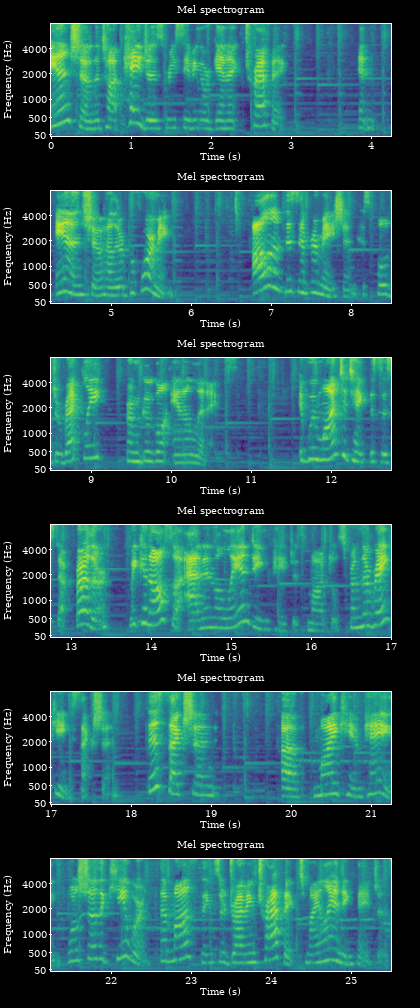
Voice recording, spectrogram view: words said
and show the top pages receiving organic traffic and, and show how they're performing. All of this information is pulled directly from Google Analytics. If we want to take this a step further, we can also add in the landing pages modules from the ranking section. This section of my campaign will show the keywords that Moz thinks are driving traffic to my landing pages.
